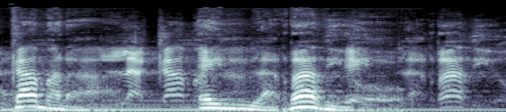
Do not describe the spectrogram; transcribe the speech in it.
La cámara, la cámara en la radio. En la radio.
